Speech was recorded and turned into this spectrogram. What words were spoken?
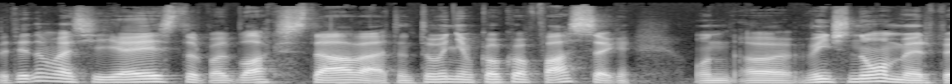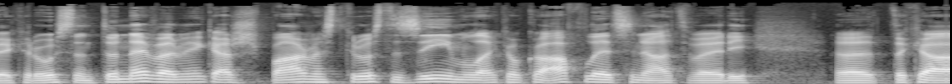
bet iedomājieties, ja es tur pat blakus stāvētu un tu viņam kaut ko pasaki, un uh, viņš nomira pie krusta, un tu nevari vienkārši pārmest krusta zīmi, lai kaut ko apliecinātu, vai arī uh, tā kā.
